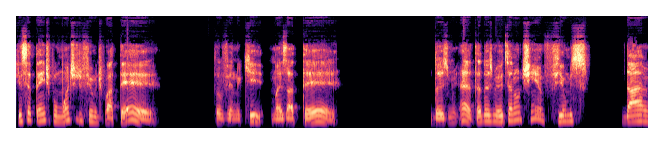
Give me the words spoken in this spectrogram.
Que você tem, tipo, um monte de filme, tipo, até. Tô vendo aqui, mas até. 2000, é, até 2008 você não tinha filmes da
